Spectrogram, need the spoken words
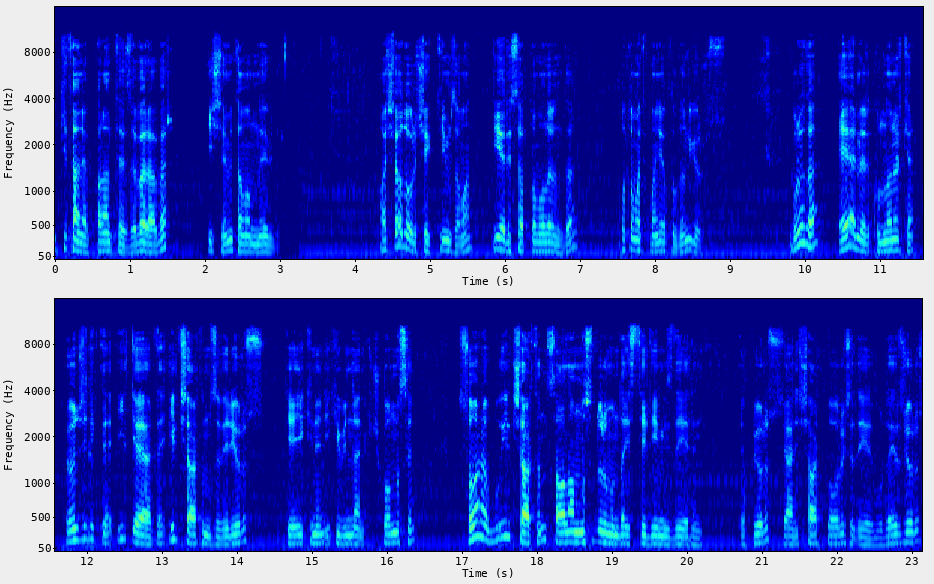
iki tane parantezle beraber işlemi tamamlayabilirim. Aşağı doğru çektiğim zaman diğer hesaplamaların da otomatikman yapıldığını görürüz. Burada eğerleri kullanırken öncelikle ilk eğerde ilk şartımızı veriyoruz. G2'nin 2000'den küçük olması. Sonra bu ilk şartın sağlanması durumunda istediğimiz değerin yapıyoruz. Yani şart doğruysa değeri burada yazıyoruz.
